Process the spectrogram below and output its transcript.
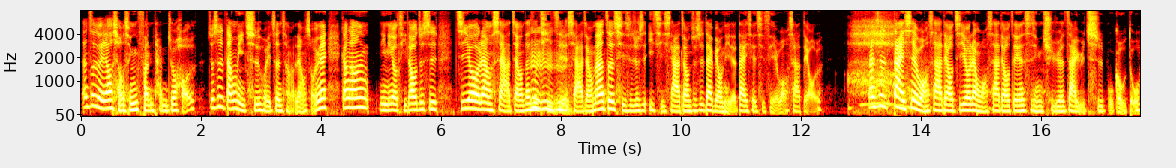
但这个要小心反弹就好了。就是当你吃回正常的量时候，因为刚刚你你有提到，就是肌肉量下降，但是体脂也下降，那这其实就是一起下降，就是代表你的代谢其实也往下掉了。但是代谢往下掉、肌肉量往下掉这件事情，取决在于吃不够多。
